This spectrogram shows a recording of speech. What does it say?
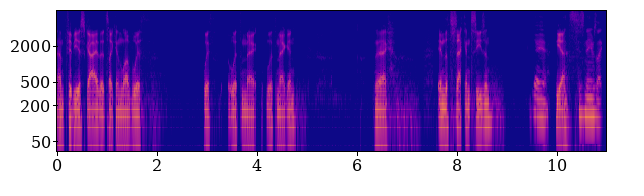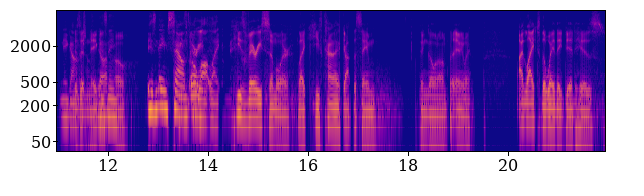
amphibious guy that's like in love with with with Meg with Megan. Like in the second season. Yeah, yeah, Yeah. It's, his name's like Nagon. Is it. Nagon? His name, oh. his name sounds very- a lot like. He's very similar. Like he's kind of got the same thing going on. But anyway, I liked the way they did his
